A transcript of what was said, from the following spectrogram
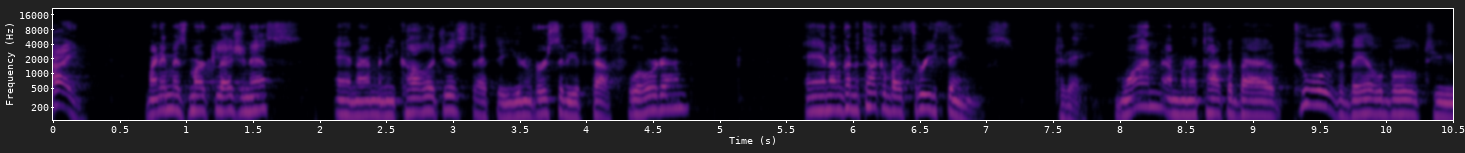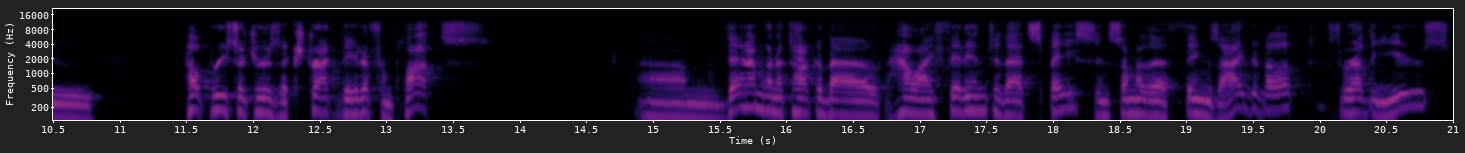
Hi, my name is Mark Lajeunesse, and I'm an ecologist at the University of South Florida. And I'm going to talk about three things today. One, I'm going to talk about tools available to help researchers extract data from plots. Um, then I'm going to talk about how I fit into that space and some of the things I developed throughout the years.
